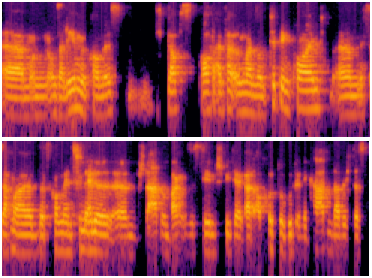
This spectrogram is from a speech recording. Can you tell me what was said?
ähm, und in unser Leben gekommen ist. Ich glaube, es braucht einfach irgendwann so einen Tipping Point. Ähm, ich sag mal, das konventionelle ähm, Staaten- und Bankensystem spielt ja gerade auch Krypto gut in die Karten, dadurch, dass,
